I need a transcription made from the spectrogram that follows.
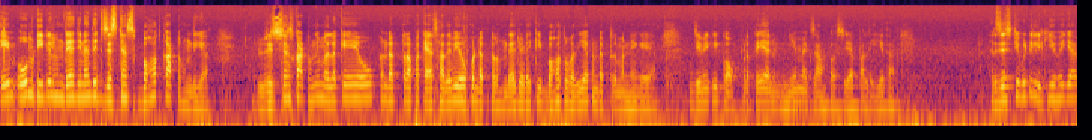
ਇਹ ਉਹ ਮਟੀਰੀਅਲ ਹੁੰਦੇ ਆ ਜਿਨ੍ਹਾਂ ਦੀ ਰੈਜ਼ਿਸਟੈਂਸ ਬਹੁਤ ਘੱਟ ਹੁੰਦੀ ਆ। ਰੈਜ਼ਿਸਟੈਂਸ ਘੱਟ ਹੁੰਦੀ ਮਤਲਬ ਕਿ ਉਹ ਕੰਡਕਟਰ ਆਪਾਂ ਕਹਿ ਸਕਦੇ ਵੀ ਉਹ ਕੰਡਕਟਰ ਹੁੰਦੇ ਆ ਜਿਹੜੇ ਕਿ ਬਹੁਤ ਵਧੀਆ ਕੰਡਕਟਰ ਮੰਨੇ ਗਏ ਆ। ਜਿਵੇਂ ਕਿ ਕਾਪਰ ਤੇ ਐਲੂਮੀਨੀਅਮ ਐਗਜ਼ਾਮਪਲਸ ਜੇ ਆਪਾਂ ਲਈਏ ਤਾਂ। ਰੈਜ਼ਿਸਟਿਵਿਟੀ ਲਿਖੀ ਹੋਈ ਆ,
